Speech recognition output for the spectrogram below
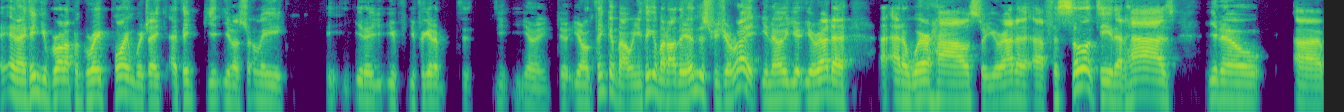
and i think you brought up a great point which i, I think you know certainly you know you, you forget you know you don't think about when you think about other industries you're right you know you're at a at a warehouse or you're at a, a facility that has you know uh,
